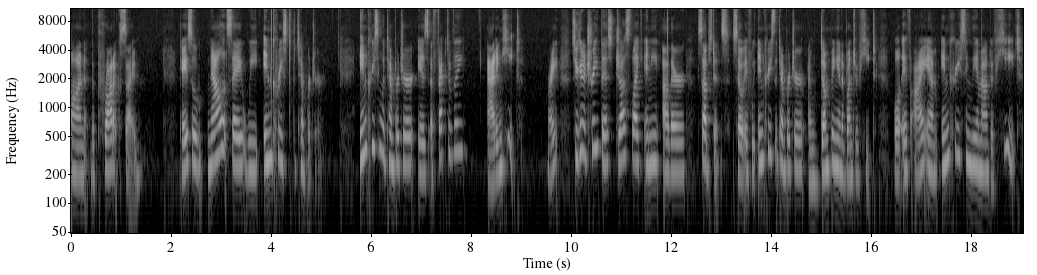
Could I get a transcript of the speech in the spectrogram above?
on the product side. Okay, so now let's say we increased the temperature. Increasing the temperature is effectively adding heat, right? So you're going to treat this just like any other substance. So if we increase the temperature, I'm dumping in a bunch of heat. Well, if I am increasing the amount of heat,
